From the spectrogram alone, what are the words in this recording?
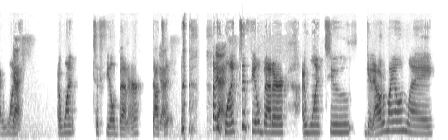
I want yes. I want to feel better. That's yes. it. I yes. want to feel better. I want to get out of my own way.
